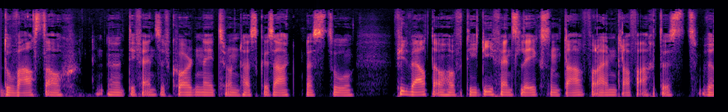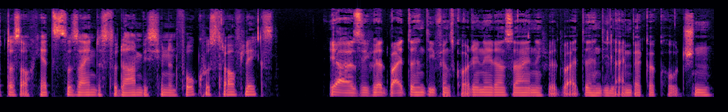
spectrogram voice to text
Du warst auch äh, Defensive Coordinator und hast gesagt, dass du viel Wert auch auf die Defense legst und da vor allem darauf achtest. Wird das auch jetzt so sein, dass du da ein bisschen einen Fokus drauf legst? Ja, also ich werde weiterhin Defense Coordinator sein, ich werde weiterhin die Linebacker coachen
